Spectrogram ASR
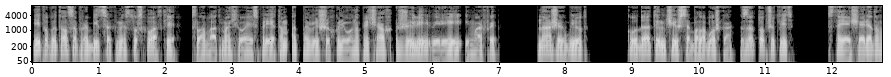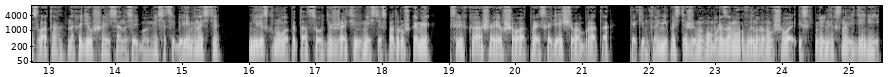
и попытался пробиться к месту схватки, слабо отмахиваясь при этом от повисших у него на плечах жили, вереи и марфы. «Наших бьют!» «Куда ты мчишься, балабошка? Затопчут ведь!» Стоящая рядом Злата, находившаяся на седьмом месяце беременности, не рискнула пытаться удержать вместе с подружками слегка ошалевшего от происходящего брата, каким-то непостижимым образом вынурнувшего из хмельных сновидений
